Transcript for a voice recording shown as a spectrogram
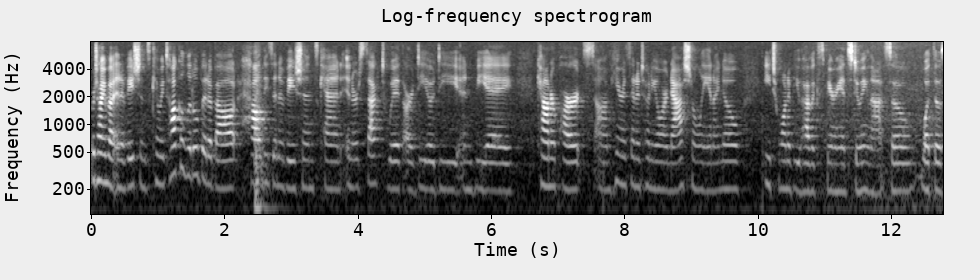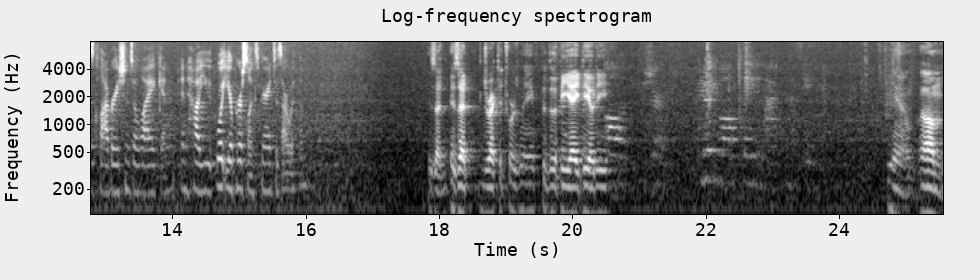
We're talking about innovations. Can we talk a little bit about how these innovations can intersect with our DoD and VA counterparts um, here in San Antonio or nationally? And I know each one of you have experience doing that, so what those collaborations are like and, and how you, what your personal experiences are with them. Is that, is that directed towards me, the VA, DOD? All of you, sure. I know you've all played in that, in that space. Yeah, um,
